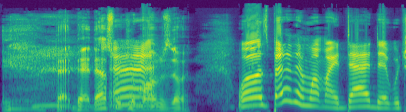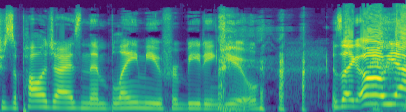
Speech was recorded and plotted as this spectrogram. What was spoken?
that, that that's what your Uh. mom's doing. Well, it's better than what my dad did, which was apologize and then blame you for beating you. it's like, oh yeah,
